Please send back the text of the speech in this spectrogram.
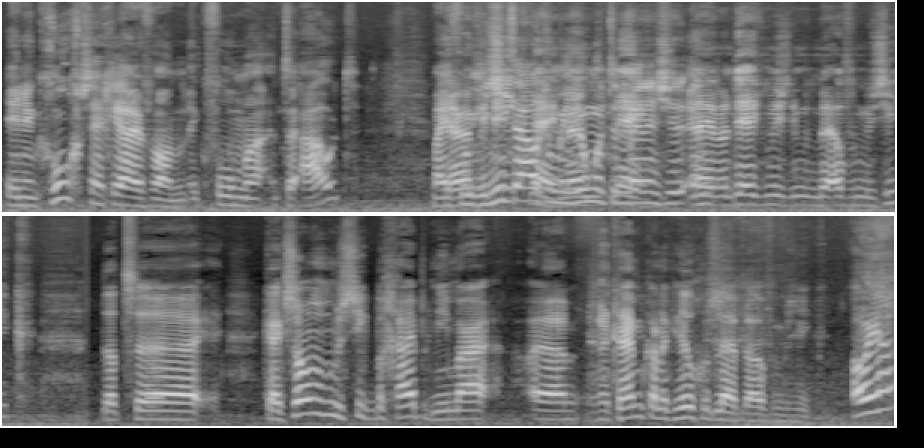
In een kroeg zeg jij van, ik voel me te oud. Maar je ja, voelt je niet oud nee, om een jongen te managen. En... Nee, want deze muziek, over muziek. Dat, uh, kijk, sommige muziek begrijp ik niet, maar met hem kan ik heel goed levelen over muziek. Oh ja?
